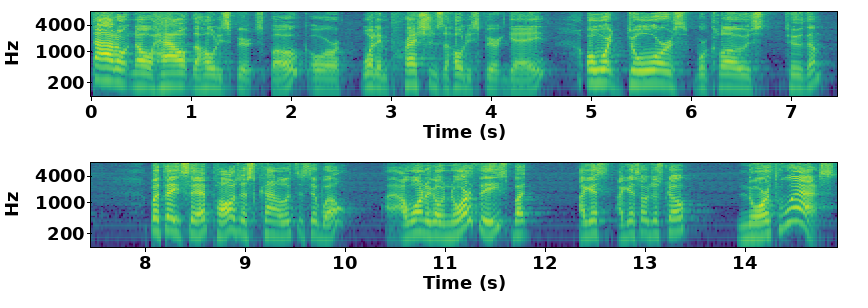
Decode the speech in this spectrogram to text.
Now, I don't know how the Holy Spirit spoke or what impressions the Holy Spirit gave or what doors were closed to them. But they said, Paul just kind of looked and said, Well, I want to go northeast, but I guess, I guess I'll just go northwest.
